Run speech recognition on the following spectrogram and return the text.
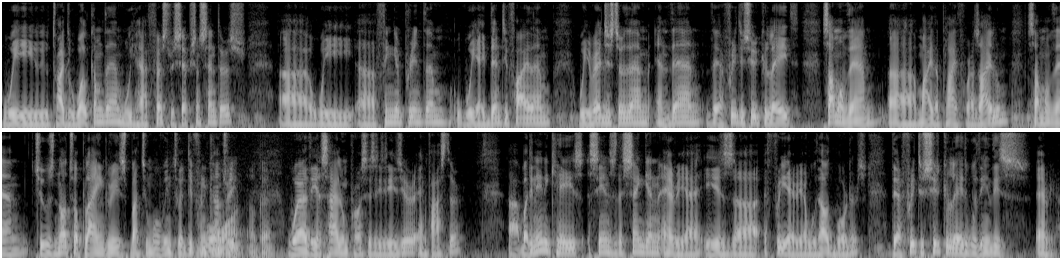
we try to welcome them. We have first reception centers. Uh, we uh, fingerprint them. We identify them. We register them, and then they are free to circulate. Some of them uh, might apply for asylum. Some of them choose not to apply in Greece, but to move into a different Move country Okay. where the asylum process is easier and faster. Uh, but in any case, since the Schengen area is uh, a free area without borders, they are free to circulate within this area.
